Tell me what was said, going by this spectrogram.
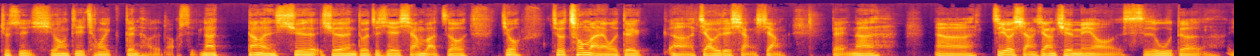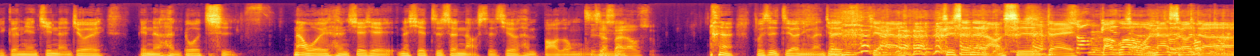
就是希望自己成为更好的老师。那当然学了学了很多这些想法之后，就就充满了我对呃教育的想象。对，那呃只有想象却没有实物的一个年轻人，就会变得很多次。那我也很谢谢那些资深老师，就很包容我。资深白老鼠。不是只有你们，就是现在还有资深的老师，对，包括我那时候的，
